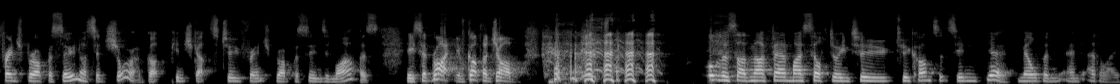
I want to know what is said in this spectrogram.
French Baroque bassoon? I said, sure. I've got Pinchgut's two French Baroque bassoons in my office. He said, right, you've got the job. All of a sudden, I found myself doing two two concerts in yeah Melbourne and Adelaide.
